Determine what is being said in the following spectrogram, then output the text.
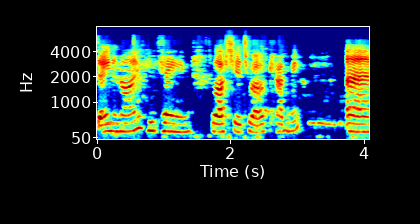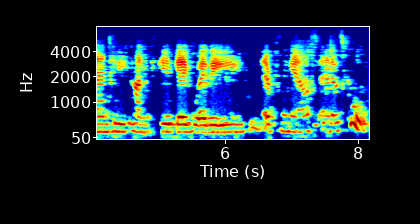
Dana Nye, he came last year to our academy, and he kind of gave, gave away the everything else, and it was cool.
